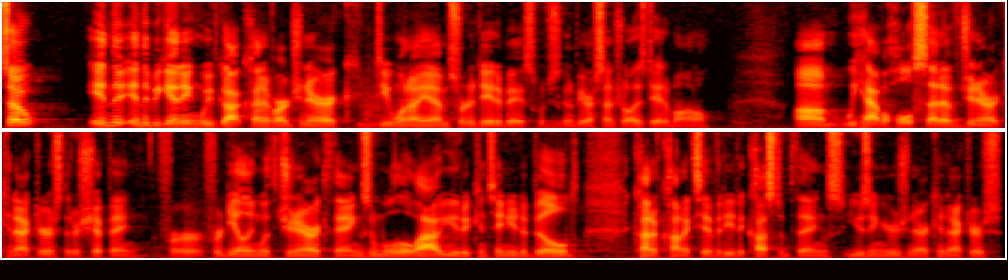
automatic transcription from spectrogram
So in the in the beginning, we've got kind of our generic D1IM sort of database, which is going to be our centralized data model. Um, we have a whole set of generic connectors that are shipping for, for dealing with generic things, and will allow you to continue to build kind of connectivity to custom things using your generic connectors.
